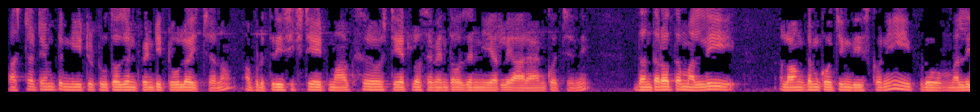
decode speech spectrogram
First attempt NEET two thousand twenty టూలో ఇచ్చాను. అప్పుడు త్రీ సిక్స్టీ ఎయిట్ మార్క్స్ స్టేట్లో సెవెన్ థౌజండ్ నియర్లీ ఆ ర్యాంక్ వచ్చింది. దాని తర్వాత మళ్ళీ లాంగ్ టర్మ్ కోచింగ్ తీసుకొని ఇప్పుడు మళ్ళీ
